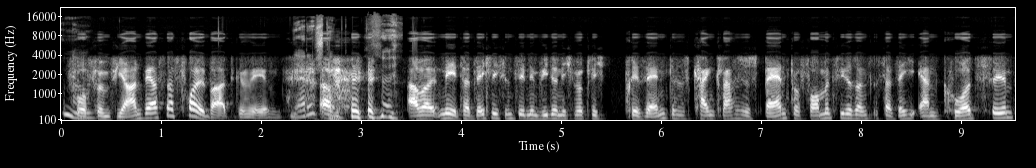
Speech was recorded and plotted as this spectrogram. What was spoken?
Genau. Vor fünf Jahren wäre es der Vollbart gewesen. Ja, das stimmt. Aber, aber, nee, tatsächlich sind sie in dem Video nicht wirklich präsent. Das ist kein klassisches Band-Performance-Video, sondern es ist tatsächlich eher ein Kurzfilm,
